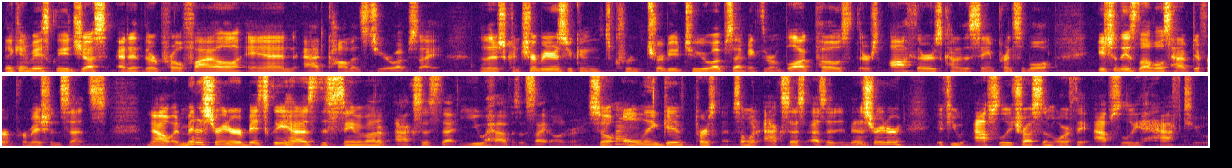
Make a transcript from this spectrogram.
They can basically just edit their profile and add comments to your website. Then there's contributors who can contribute to your website, make their own blog posts. There's authors, kind of the same principle. Each of these levels have different permission sets. Now, administrator basically has the same amount of access that you have as a site owner. So Okay. only give person someone access as an administrator if you absolutely trust them or if they absolutely have to,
